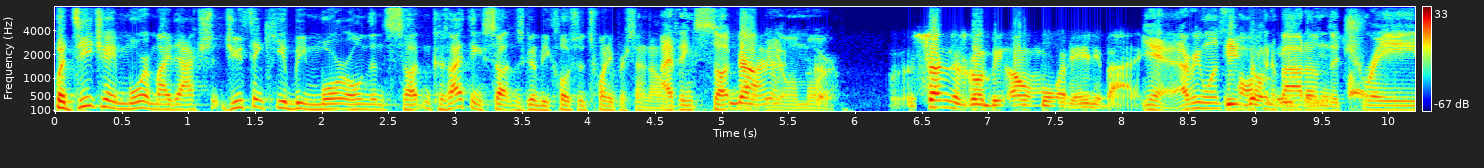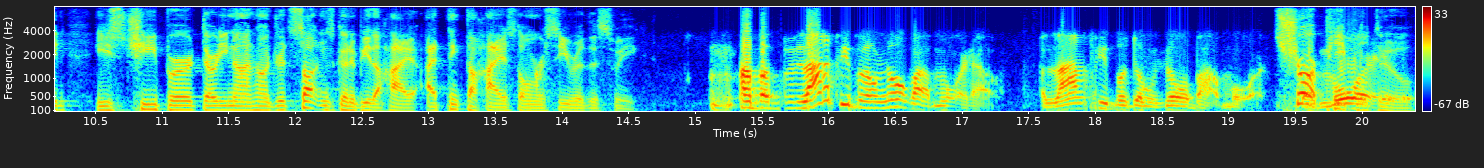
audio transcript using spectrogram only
But DJ Moore might actually. Do you think he'll be more owned than Sutton? Because I think Sutton's going to be closer to twenty percent owned. I think Sutton No, will be no. on more. Sutton is going to be on more than anybody. Yeah, everyone's He's talking gonna- about him. The trade, he's cheaper, thirty nine hundred. Sutton's going to be the high. I think the highest owned receiver this week. Uh, but a lot of people don't know about Moore though. A lot of people don't know about Moore. Sharp But people Moore- do.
